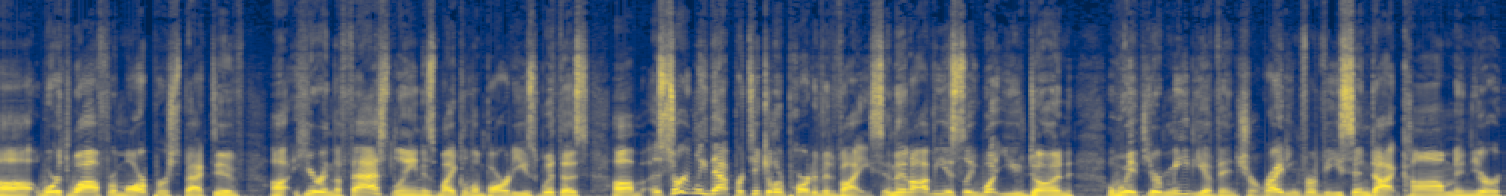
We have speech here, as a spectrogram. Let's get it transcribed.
uh, worthwhile from our perspective uh, here in the Fast Lane as Michael Lombardi is with us. Um, certainly that particular part of advice. And then obviously what you've done with your media venture, writing for vsin.com and your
